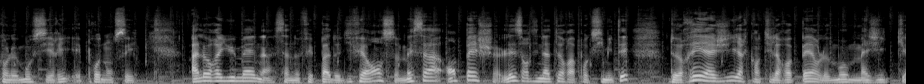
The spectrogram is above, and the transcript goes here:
quand le mot Siri est prononcé. À l'oreille humaine, ça ne fait pas de différence, mais ça empêche les ordinateurs à proximité de réagir quand ils repèrent le mot magique.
